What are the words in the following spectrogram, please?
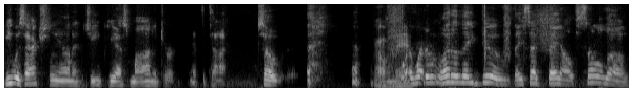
He was actually on a GPS monitor at the time. So oh man. what, what, what do they do? They set bail so low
